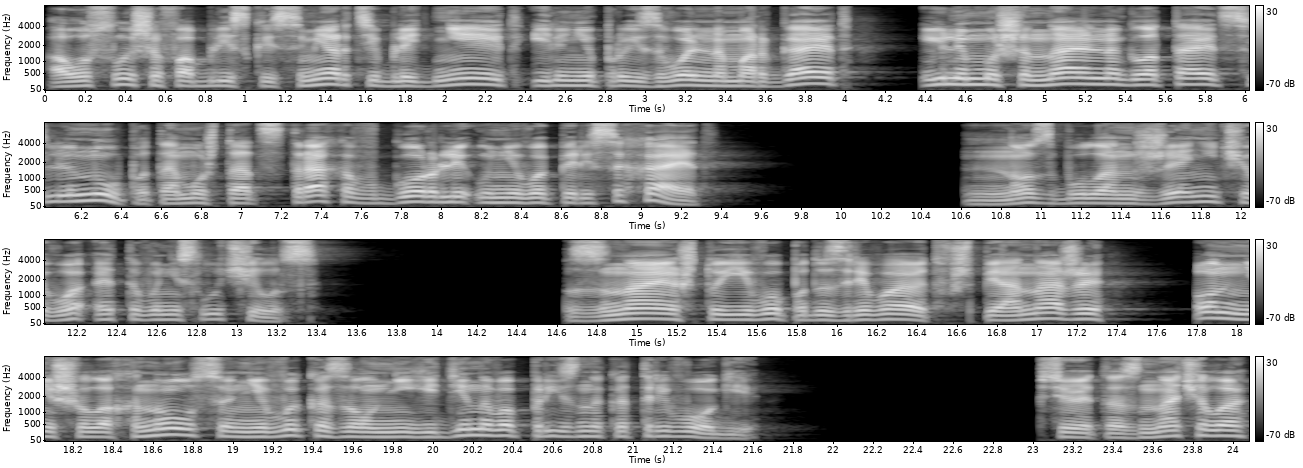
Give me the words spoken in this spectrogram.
а услышав о близкой смерти, бледнеет или непроизвольно моргает, или машинально глотает слюну, потому что от страха в горле у него пересыхает. Но с Буланже ничего этого не случилось. Зная, что его подозревают в шпионаже, он не шелохнулся, не выказал ни единого признака тревоги. Все это значило,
